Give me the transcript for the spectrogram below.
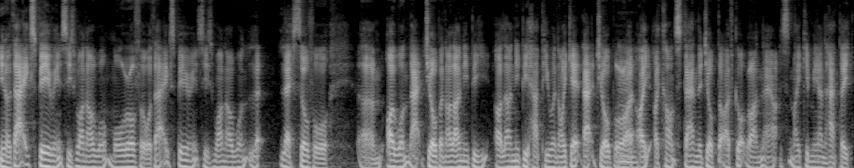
you know that experience is one I want more of, or that experience is one I want le- less of, or um, I want that job and I'll only be I'll only be happy when I get that job, or I, I, I can't stand the job that I've got right now. It's making me unhappy.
